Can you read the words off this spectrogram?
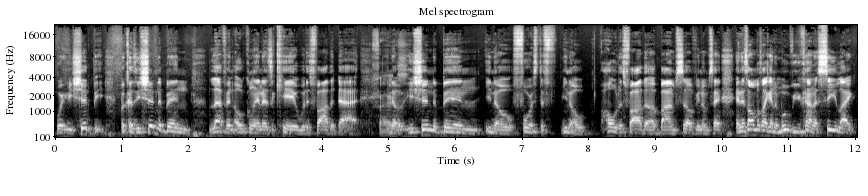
where he should be because he shouldn't have been left in Oakland as a kid when his father died. You know, he shouldn't have been, you know, forced to, you know, hold his father up by himself, you know what I'm saying? And it's almost like in the movie, you kind of see like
